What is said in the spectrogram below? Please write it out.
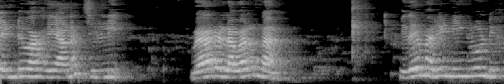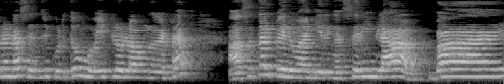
ரெண்டு வகையான சில்லி வேற லெவலுங்க இதே மாதிரி நீங்களும் டிஃப்ரெண்டாக செஞ்சு கொடுத்து உங்கள் வீட்டில் உள்ளவங்க கிட்ட அசத்தல் பேர் வாங்கிடுங்க சரிங்களா? பாய்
